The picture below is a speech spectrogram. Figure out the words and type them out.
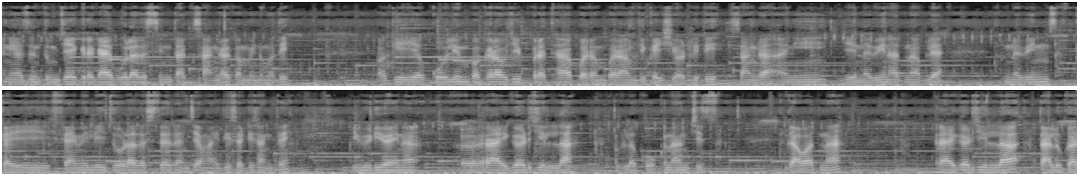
आणि अजून तुमच्या इकडे काय बोलत असतील तर सांगा कमेंटमध्ये. बाकी या कोलिम पकरावची प्रथा परंपरा आमची कशी वाटली ती सांगा. आणि जे नवीन आहात ना आपल्या नवीन काही फॅमिली जोडत असतात त्यांच्या माहितीसाठी सांगते ही व्हिडिओ आहे ना रायगड जिल्हा आपलं कोकणांचीच गावात ना रायगड जिल्हा तालुका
